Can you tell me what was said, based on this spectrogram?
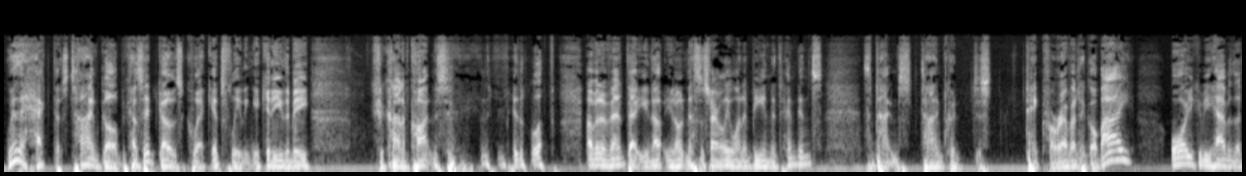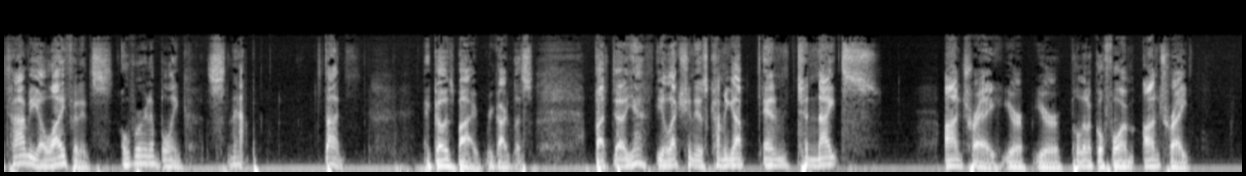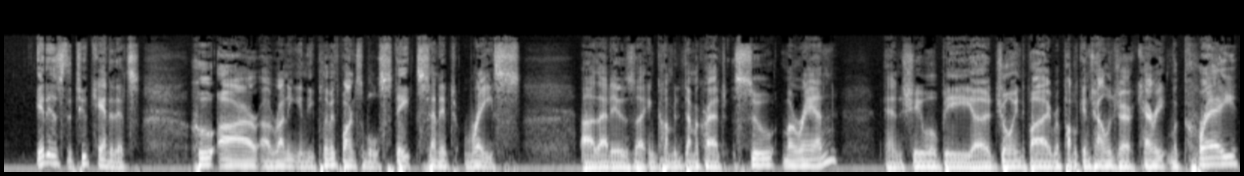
where the heck does time go? Because it goes quick, it's fleeting. It could either be you're kind of caught in, in the middle of, of an event that you know you don't necessarily want to be in attendance. Sometimes time could just take forever to go by, or you could be having the time of your life and it's over in a blink, snap, it's done. It goes by regardless. But uh, yeah, the election is coming up, and tonight's entree, your your political form entree, it is the two candidates who are uh, running in the Plymouth Barnstable State Senate race. Uh, that is uh, incumbent Democrat Sue Moran, and she will be uh, joined by Republican challenger Kari MacRae,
